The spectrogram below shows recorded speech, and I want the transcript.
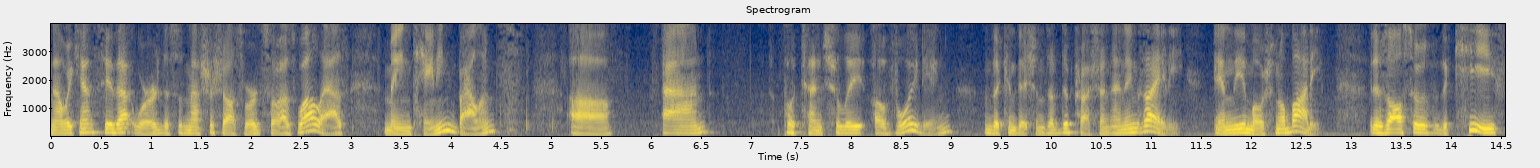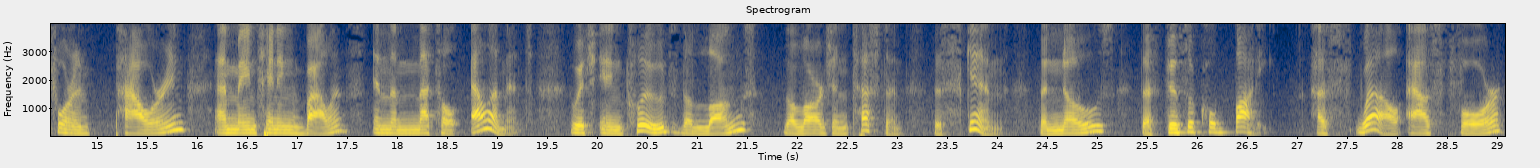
Now we can't say that word, this is Master Sha's word, so as well as maintaining balance uh, and potentially avoiding the conditions of depression and anxiety in the emotional body. It is also the key for empowering and maintaining balance in the metal element, which includes the lungs, the large intestine, the skin, the nose, the physical body, as well as for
